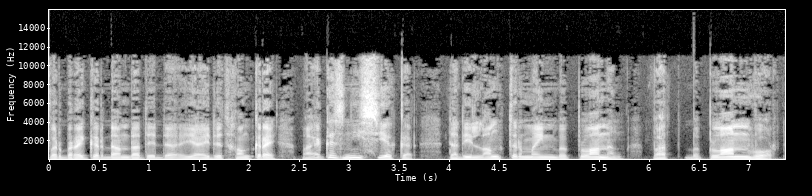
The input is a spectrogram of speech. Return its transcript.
verbruiker dan dat hy jy dit gaan kry. Maar ek is nie seker dat die langtermynbeplanning wat beplan word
